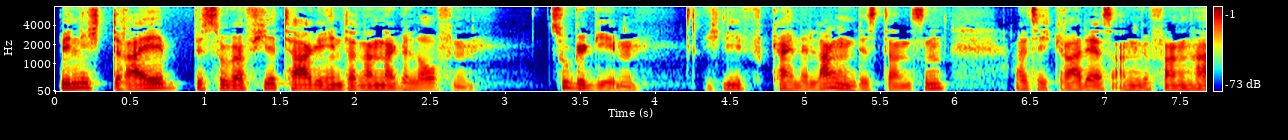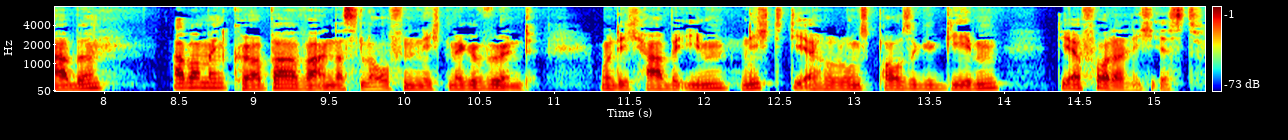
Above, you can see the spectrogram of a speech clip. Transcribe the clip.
bin ich drei bis sogar vier Tage hintereinander gelaufen. Zugegeben, ich lief keine langen Distanzen, als ich gerade erst angefangen habe, aber mein Körper war an das Laufen nicht mehr gewöhnt, und ich habe ihm nicht die Erholungspause gegeben, die erforderlich ist.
